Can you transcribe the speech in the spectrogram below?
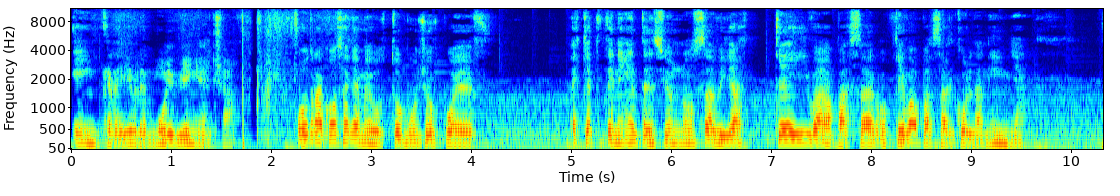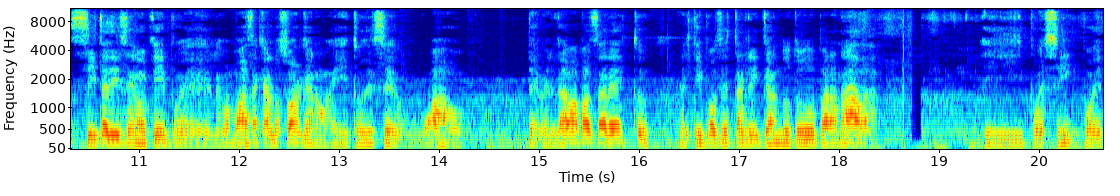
increíble, muy bien hecha. Otra cosa que me gustó mucho pues es que te tenían intención, no sabías qué iba a pasar o qué va a pasar con la niña. Si te dicen, ok, pues le vamos a sacar los órganos y tú dices, wow, ¿de verdad va a pasar esto? El tipo se está arriesgando todo para nada. Y pues sí, pues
